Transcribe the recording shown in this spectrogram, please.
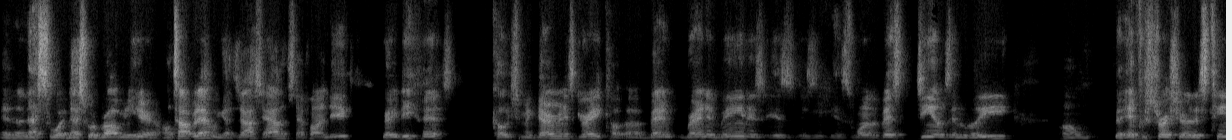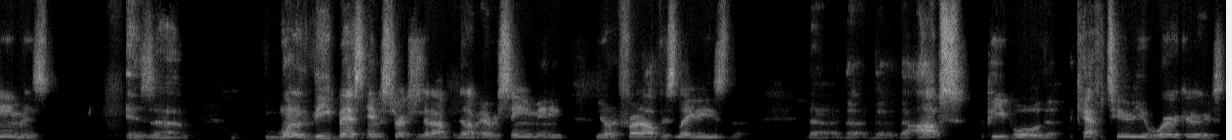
And and that's what that's what brought me here. On top of that, we got Josh Allen, Stefon Diggs, great defense. Coach McDermott is great. Uh, Brandon Beane is, is, is is one of the best GMs in the league. Um, the infrastructure of this team is is uh, one of the best infrastructures that I've that I've ever seen. Meaning, you know, the front office ladies, the the the the, the ops people, the, the cafeteria workers,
